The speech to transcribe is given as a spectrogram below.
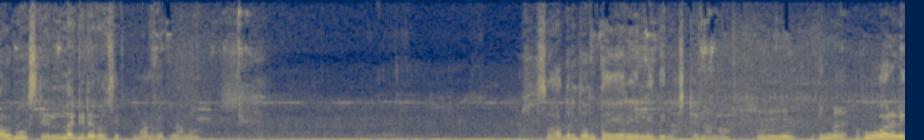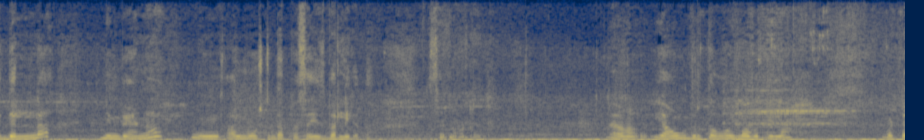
ಆಲ್ಮೋಸ್ಟ್ ಎಲ್ಲ ಗಿಡಗಳು ಸಿಕ್ ಮಾಡ್ಬೇಕು ನಾನು. ಸೊ ಅದ್ರದ್ದೊಂದು ತಯಾರಿಯಲ್ಲಿದ್ದೀನಿ ಅಷ್ಟೇ ನಾನು. ಇನ್ನು ಹೂ ಅರಳಿದ್ದೆಲ್ಲ ನಿಂಬೆಹಣ್ಣು ಆಲ್ಮೋಸ್ಟ್ ದಪ್ಪ ಸೈಜ್ ಬರ್ಲಿಕ್ಕತ್ತ ಸೊ ನೋಡ್ರಿ. ಯಾವ ಉದುರ್ತಾವೋ ಇಲ್ಲ ಗೊತ್ತಿಲ್ಲ. ಬಟ್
